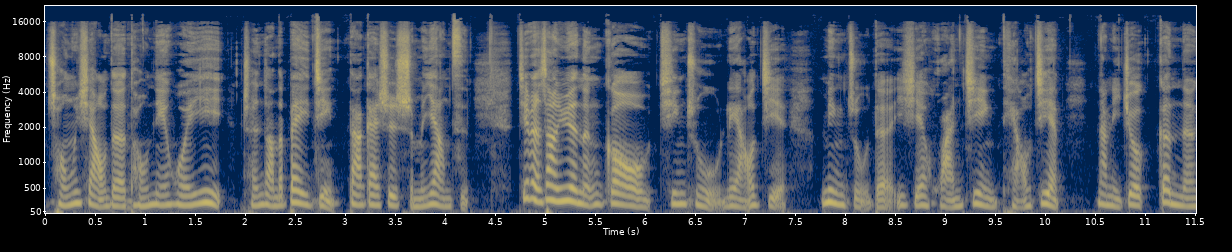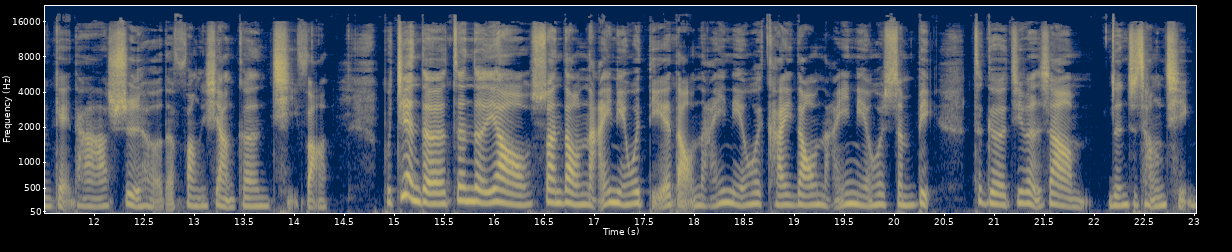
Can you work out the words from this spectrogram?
从小的童年回忆、成长的背景大概是什么样子。基本上越能够清楚了解命主的一些环境条件。那你就更能给他适合的方向跟启发，不见得真的要算到哪一年会跌倒，哪一年会开刀，哪一年会生病，这个基本上人之常情。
